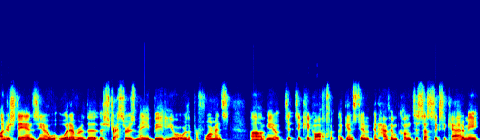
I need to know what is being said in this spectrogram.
understands, you know, whatever the, the stressors may be or, or the performance um, you know, to, to kick off against him and have him come to Sussex Academy,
